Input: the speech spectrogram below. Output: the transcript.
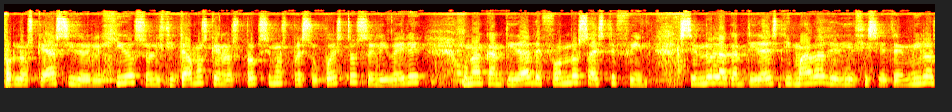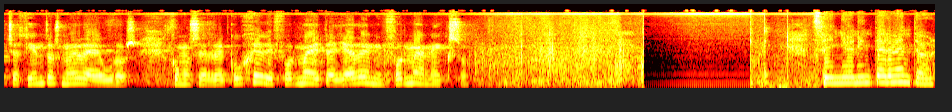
por los que ha sido elegido, solicitamos que en los próximos presupuestos se libere una cantidad de fondos a este fin, siendo la cantidad estimada de 17.809 euros, como se recoge de forma detallada en el informe anexo. Señor interventor,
